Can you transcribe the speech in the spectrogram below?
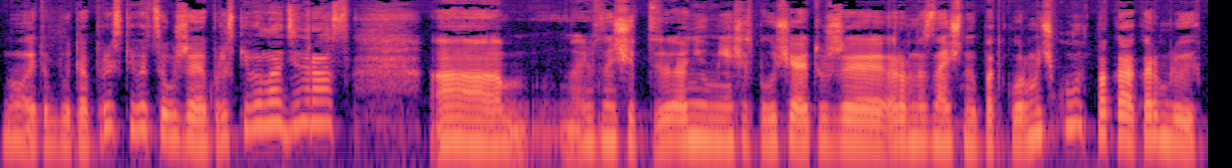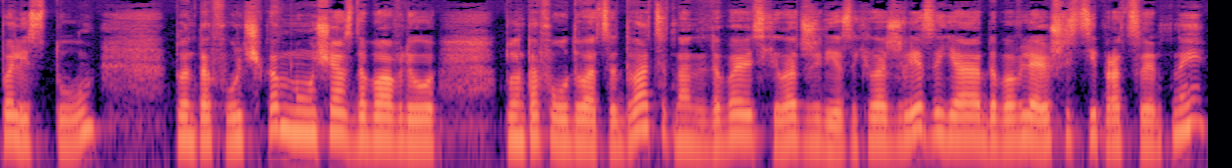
Но это будет опрыскиваться. Уже опрыскивала один раз. А, значит, они у меня сейчас получают уже равнозначную подкормочку. Пока кормлю их по листу плантофольчиком. Ну, сейчас добавлю плантофол 2020. Надо добавить хилат железа. Хилат железа я добавляю 6%.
